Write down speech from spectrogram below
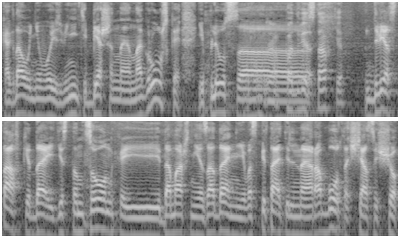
Когда у него, извините, бешеная нагрузка, и плюс... Э, По две ставки. Две ставки, да, и дистанционка, и домашние задания, и воспитательная работа сейчас еще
